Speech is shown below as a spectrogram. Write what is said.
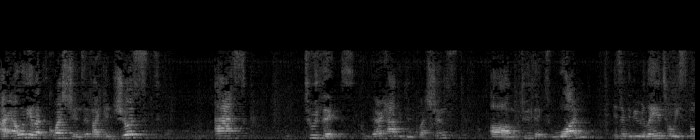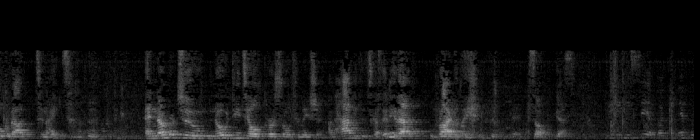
I, I want to get back to questions. If I can just ask two things. I'm very happy to do questions. Um, two things. One is that to be related to what we spoke about tonight. And number two, no detailed personal information. I'm happy to discuss any of that privately. So, yes. Did you say about never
